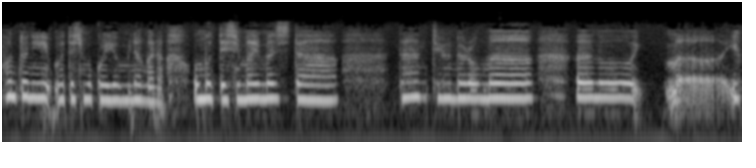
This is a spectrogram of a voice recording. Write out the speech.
本当に私もこれ読みながら思ってしまいました。なんて言うんだろう、まあ、あの、まあ、行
